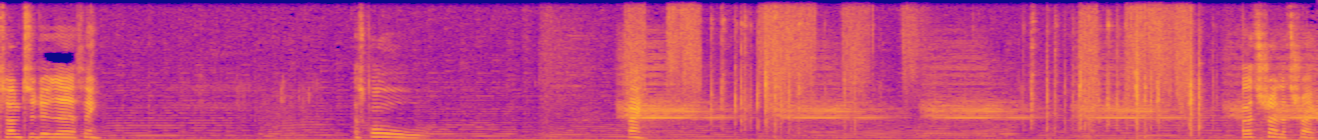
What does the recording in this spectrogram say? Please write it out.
Time to do the thing. Let's go. Bang. Let's try, let's try.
